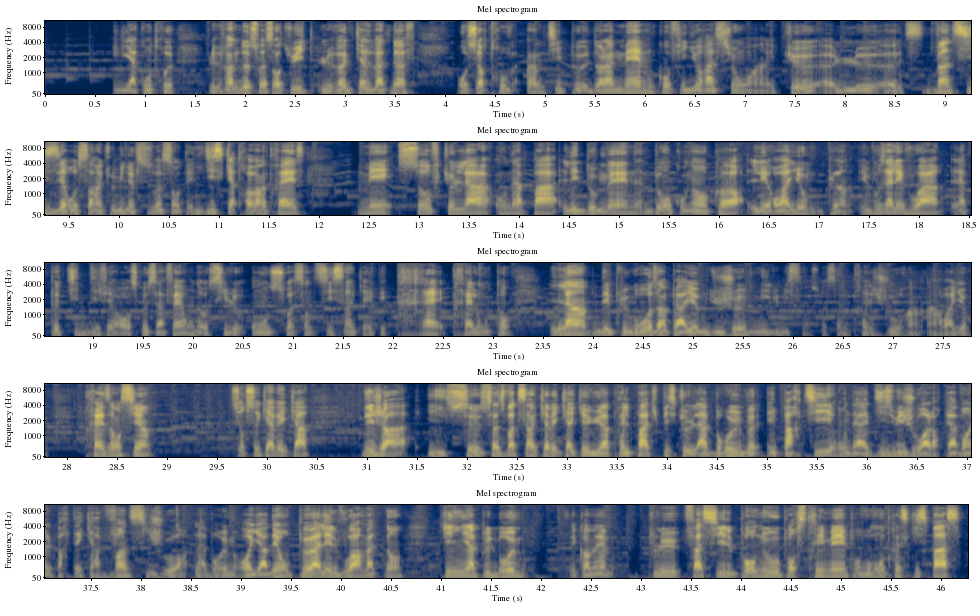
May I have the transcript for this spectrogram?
Il y a contre eux le 2268, le 2429. On se retrouve un petit peu dans la même configuration hein, que euh, le 2605, euh, le 1960 et le 1093. Mais sauf que là, on n'a pas les domaines, donc on a encore les royaumes pleins. Et vous allez voir la petite différence que ça fait. On a aussi le 1166 hein, qui a été très très longtemps l'un des plus gros impériums du jeu. 1873 jours, un royaume très ancien. Sur ce KVK, Déjà, ça se voit que c'est un KVK qui a eu après le patch, puisque la brume est partie. On est à 18 jours, alors qu'avant, elle partait qu'à 26 jours, la brume. Regardez, on peut aller le voir maintenant qu'il n'y a plus de brume. C'est quand même plus facile pour nous, pour streamer, pour vous montrer ce qui se passe.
